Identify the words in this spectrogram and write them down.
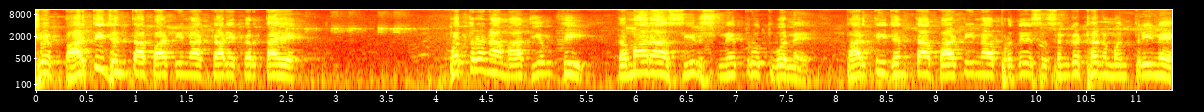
જે ભારતીય જનતા પાર્ટીના કાર્યકર્તાએ પત્રના માધ્યમથી તમારા શીર્ષ નેતૃત્વને, ભારતીય જનતા પાર્ટીના પ્રદેશ સંગઠન મંત્રીને,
